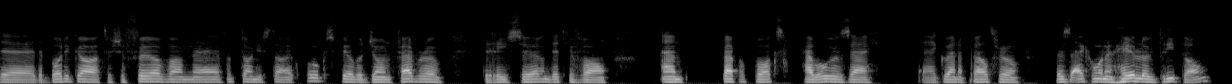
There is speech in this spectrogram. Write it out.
de, de bodyguard, de chauffeur van, eh, van Tony Stark, ook speelde John Favreau, de regisseur in dit geval. En Pepper Potts, hebben we ook gezegd, eh Gwyneth Paltrow. Dat is eigenlijk gewoon een heel leuk drietal,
